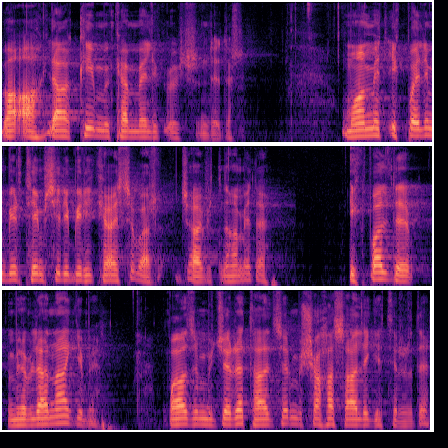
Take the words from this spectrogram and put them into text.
ve ahlaki mükemmellik ölçüsündedir. Muhammed İkbal'in bir temsili bir hikayesi var Cavitname'de. İkbal de Mevlana gibi bazı mücerret hadiseleri müşahhas hale getirirdi.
